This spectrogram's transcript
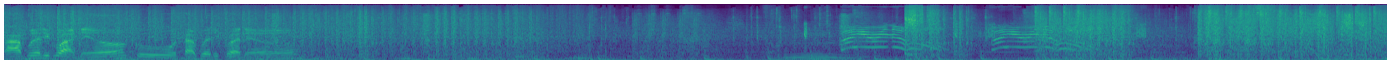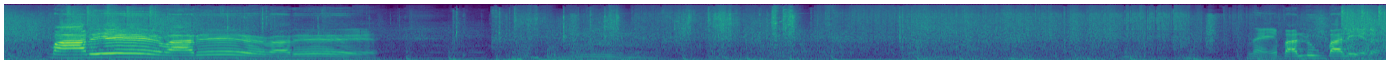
ตามเพื่อนดีกว่าเนอะกูตามเพื่อนดีกว่าเนอะอืม Fire in the hole! Fire in the hole! มาดิ มาดิ มาดิอืมไหนบาลุงบาเลตอะ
